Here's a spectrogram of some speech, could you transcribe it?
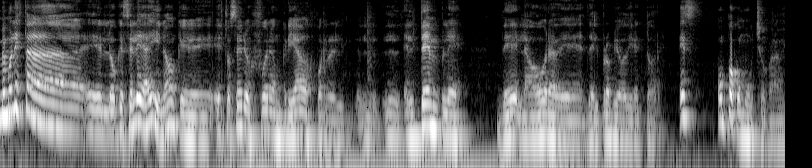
Me molesta eh, lo que se lee ahí, ¿no? Que estos héroes fueron criados por el, el- el- el temple de la obra de- del propio director. Es un poco mucho para mí.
